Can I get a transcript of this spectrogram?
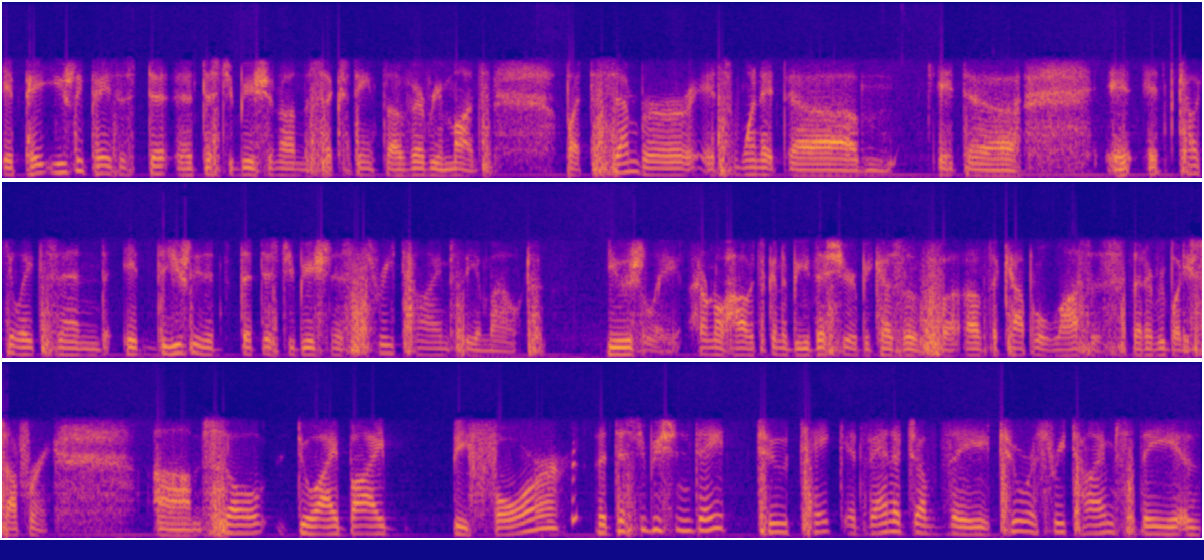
it pay, usually pays its di- uh, distribution on the 16th of every month, but December it's when it. Um, it, uh, it it calculates and it usually the, the distribution is three times the amount usually. I don't know how it's going to be this year because of uh, of the capital losses that everybody's suffering. Um, so, do I buy before the distribution date to take advantage of the two or three times the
